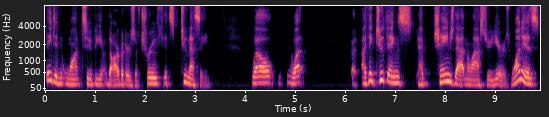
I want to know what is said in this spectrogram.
they didn't want to be the arbiters of truth. It's too messy. Well, what I think two things have changed that in the last few years. One is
